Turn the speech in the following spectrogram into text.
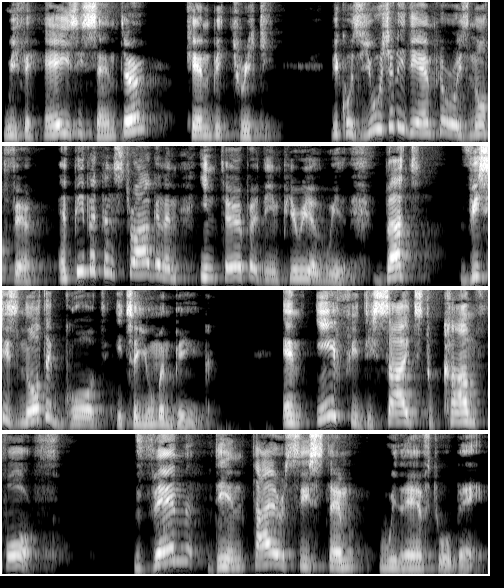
with a hazy center can be tricky. Because usually the emperor is not there, and people can struggle and interpret the imperial will. But this is not a god, it's a human being. And if he decides to come forth, then the entire system will have to obey.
